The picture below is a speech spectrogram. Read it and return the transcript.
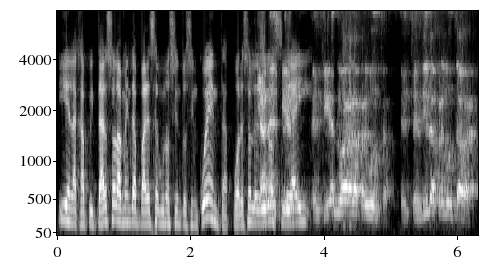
y en la capital solamente aparecen unos 150. Por eso le digo si hay... Entiendo ahora la pregunta, entendí la pregunta ahora.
